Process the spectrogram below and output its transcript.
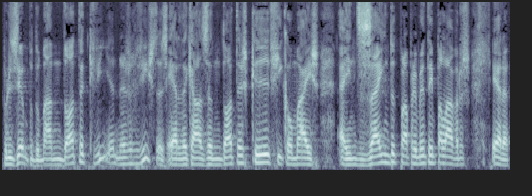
por exemplo, de uma anedota que vinha nas revistas. Era daquelas anedotas que ficam mais em desenho do que propriamente em palavras. Era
